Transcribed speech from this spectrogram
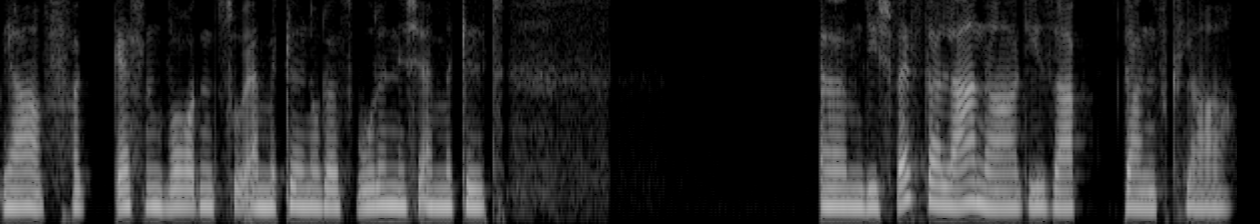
ja, vergessen worden zu ermitteln oder es wurde nicht ermittelt. Ähm, die Schwester Lana, die sagt ganz klar,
